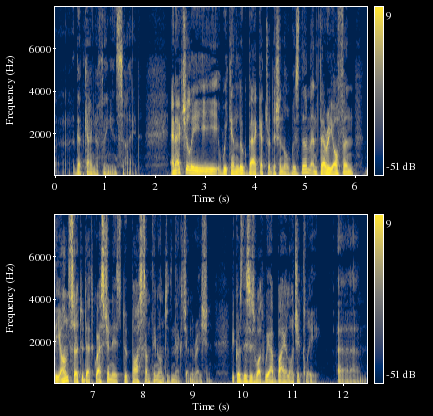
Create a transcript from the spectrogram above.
uh, that kind of thing inside. And actually, we can look back at traditional wisdom, and very often the answer to that question is to pass something on to the next generation, because this is what we are biologically, um,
